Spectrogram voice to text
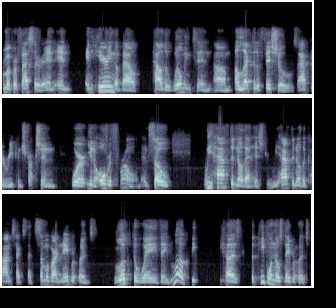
from a professor and and and hearing about how the Wilmington um, elected officials after Reconstruction were you know overthrown. And so we have to know that history. We have to know the context that some of our neighborhoods look the way they look because the people in those neighborhoods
